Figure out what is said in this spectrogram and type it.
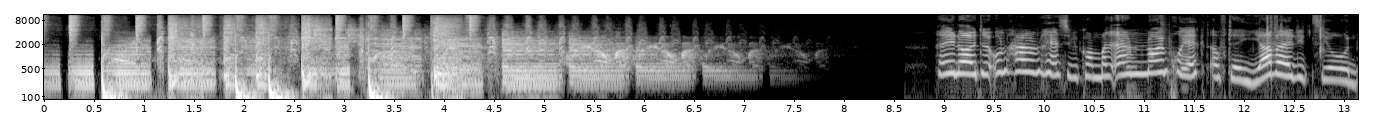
Hey Leute und hallo und herzlich willkommen bei einem neuen Projekt auf der Java Edition.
